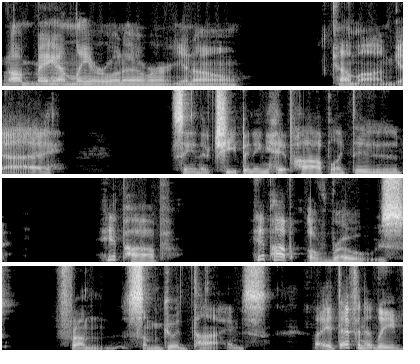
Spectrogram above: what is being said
not manly or whatever. You know, come on, guy. Saying they're cheapening hip hop, like, dude, hip hop, hip hop arose from some good times. It definitely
